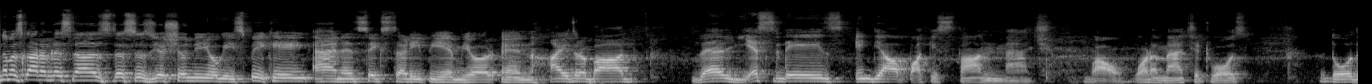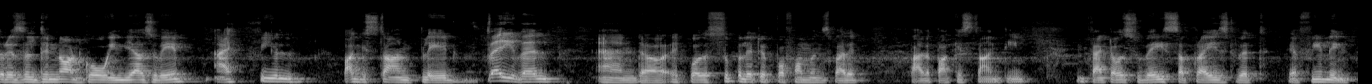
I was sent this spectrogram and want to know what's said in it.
Namaskaram listeners, this is Yashuni Yogi speaking and it's 6.30 p.m. here in Hyderabad. Well, yesterday's India-Pakistan match. Wow, what a match it was. Though the result did not go India's way, I feel Pakistan played very well and uh, it was a superlative performance by the, by the Pakistan team. In fact, I was very surprised with their feeling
